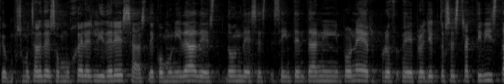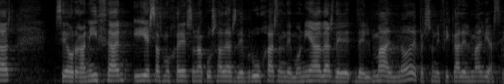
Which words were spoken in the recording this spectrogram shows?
que muchas veces son mujeres lideresas de comunidades donde se, intentan imponer proyectos extractivistas se organizan y esas mujeres son acusadas de brujas, de endemoniadas, del mal, ¿no? de personificar el mal y así.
